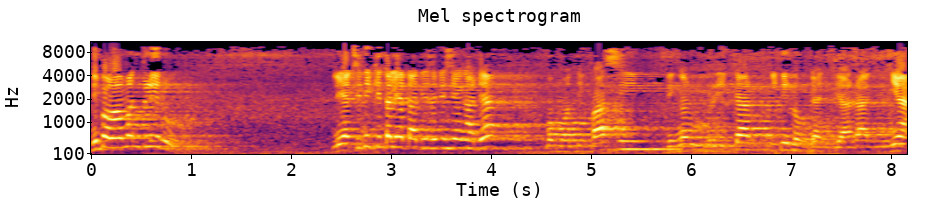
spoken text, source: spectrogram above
ini pemahaman keliru. Lihat sini kita lihat hadis-hadis yang ada memotivasi dengan memberikan ini loh ganjarannya.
